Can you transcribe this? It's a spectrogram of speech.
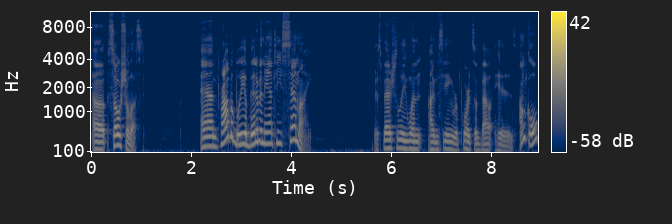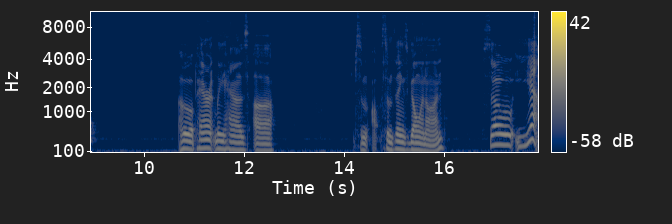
uh, socialist and probably a bit of an anti-Semite, especially when I'm seeing reports about his uncle, who apparently has uh, some some things going on. So yeah,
